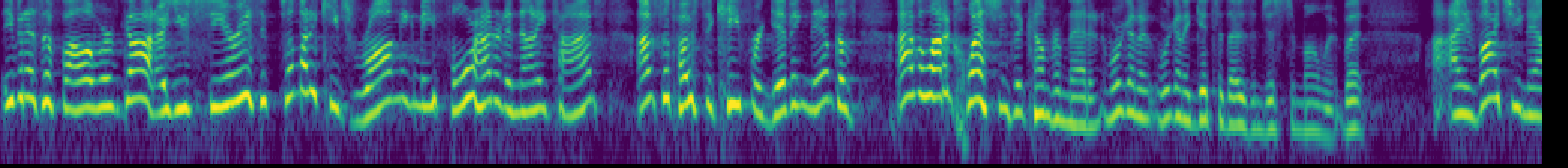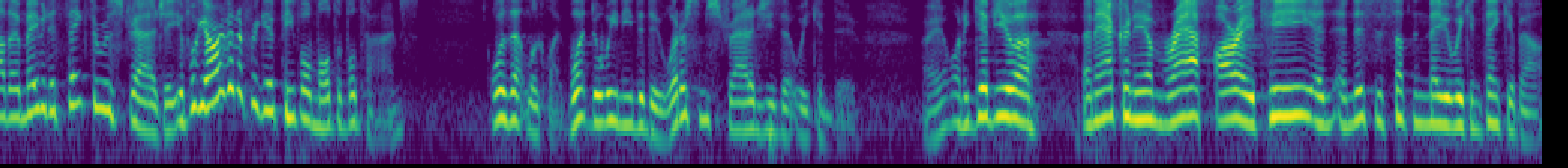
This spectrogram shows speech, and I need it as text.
even as a follower of God. Are you serious? If somebody keeps wronging me 490 times, I'm supposed to keep forgiving them? Because I have a lot of questions that come from that, and we're gonna we're gonna get to those in just a moment. But I invite you now, though, maybe to think through a strategy. If we are going to forgive people multiple times, what does that look like? What do we need to do? What are some strategies that we can do? Right? I want to give you a an acronym RAP, R-A-P, and, and this is something maybe we can think about,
